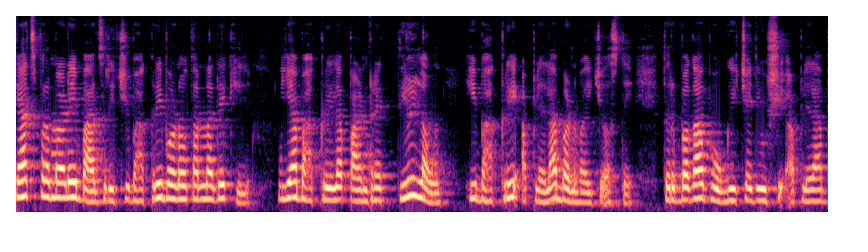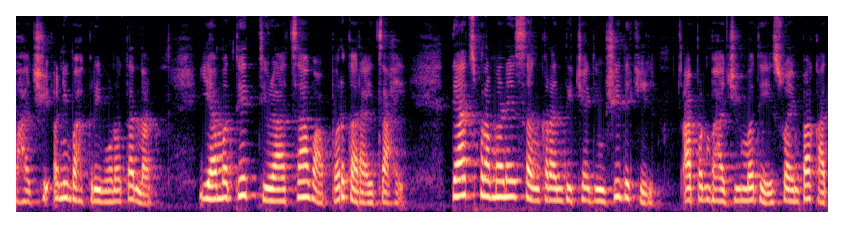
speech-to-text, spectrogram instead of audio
त्याचप्रमाणे बाजरीची भाकरी बनवताना देखील या भाकरीला पांढऱ्या तीळ लावून ही भाकरी आपल्याला बनवायची असते. तर बघा भोगीच्या दिवशी आपल्याला भाजी आणि भाकरी बनवताना यामध्ये तिळाचा वापर करायचा आहे. त्याचप्रमाणे संक्रांतीच्या दिवशी देखील आपण भाजीमध्ये स्वयंपाकात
